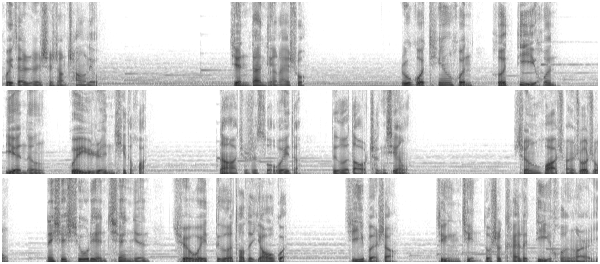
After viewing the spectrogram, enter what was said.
会在人身上长留。简单点来说，如果天魂。和地魂也能归于人体的话，那就是所谓的得道成仙了。神话传说中，那些修炼千年却未得道的妖怪，基本上仅仅都是开了地魂而已。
